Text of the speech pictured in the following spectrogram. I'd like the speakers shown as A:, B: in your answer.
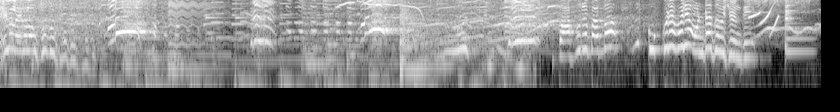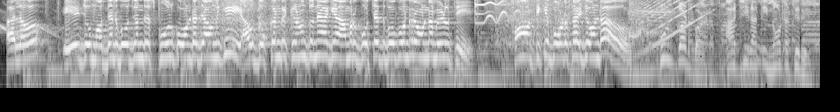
A: Hegel Hegel उठो उठो उठो
B: बाहुर बाबा कुकुर भाई अंडा दौरान
C: हेलो ए जो मध्यान भोजन रे स्कूल को अंडा जाऊन कि आ दुकान रे किणुतुने आज्ञा आमर गोचात भवन रे अंडा मिलुची हाँ टिके बड़ सैज अंडा
D: फुल गड़बड़ आज राति नौटा तीस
